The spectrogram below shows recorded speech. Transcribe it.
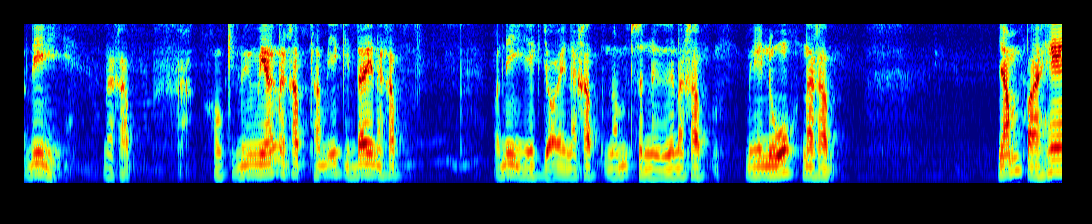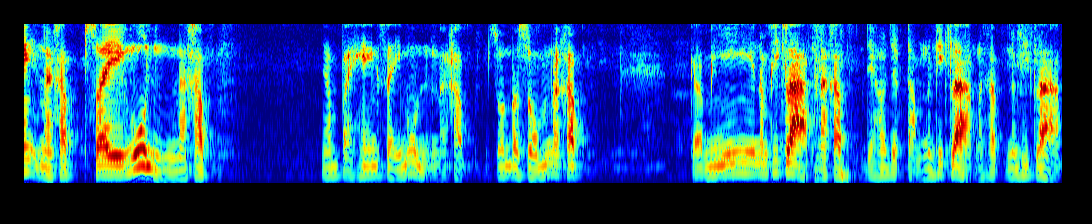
วันนี้นะครับของกินเมียงๆนะครับทำเองกินได้นะครับ วันนี้เอกย่อยนะครับนำเสนอนะครับ เมนูนะครับยำปลาแห้งนะครับ ใส่งุ่นนะครับยำปลาแห้งใส่งุ่นนะครับส่วนผสมนะครับก็มีน้ำพริกลาบนะครับ เดี๋ยวเราจะตำน้ำพริกลาบนะครับ น้ำพริกลาบ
